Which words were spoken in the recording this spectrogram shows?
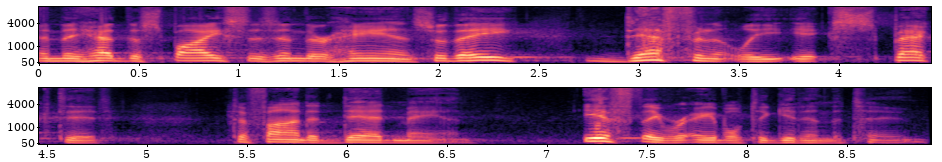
And they had the spices in their hands. So they definitely expected to find a dead man if they were able to get in the tomb.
